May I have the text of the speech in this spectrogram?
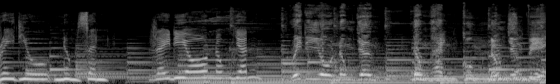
Radio Nông Dân Radio Nông Dân Radio Nông Dân Đồng hành cùng nông dân Việt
